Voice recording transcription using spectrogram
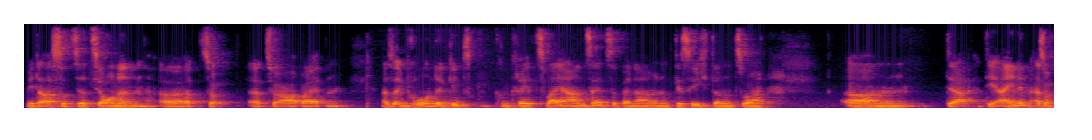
mit Assoziationen äh, zu, äh, zu arbeiten. Also im Grunde gibt es konkret zwei Ansätze bei Namen und Gesichtern und zwar ähm, der, die eine, also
